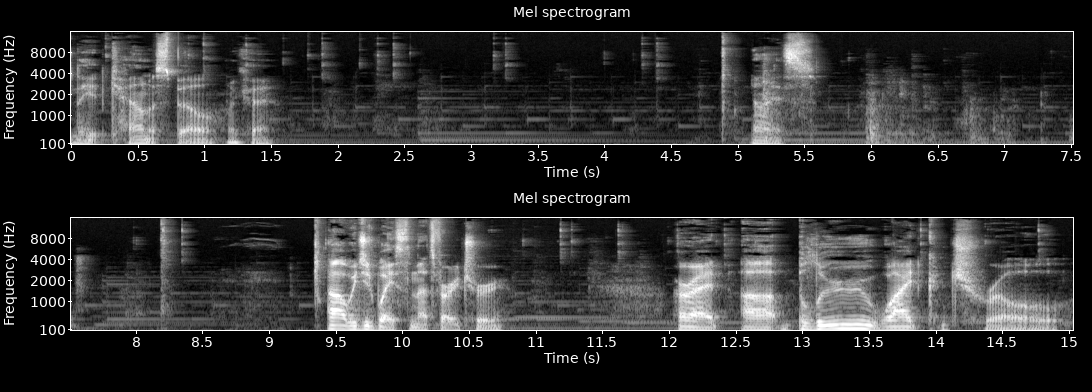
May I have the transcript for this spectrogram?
they hit counterspell. Okay. Nice. Ah, oh, we did waste them, that's very true. Alright, uh blue white control.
